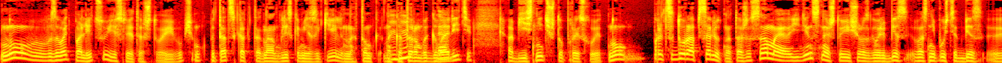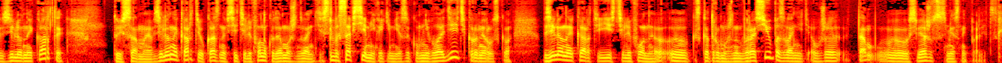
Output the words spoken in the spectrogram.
Ну, вызывать полицию, если это что. И, в общем, пытаться как-то на английском языке или на том, на угу, котором вы говорите, да. объяснить, что происходит. Ну, процедура абсолютно та же самая. Единственное, что, еще раз говорю, без, вас не пустят без э, зеленой карты. То есть самое. В зеленой карте указаны все телефоны, куда можно звонить. Если вы совсем никаким языком не владеете, кроме русского, в зеленой карте есть телефоны, э, с которыми можно в Россию позвонить, а уже там э, свяжутся с местной полицией.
